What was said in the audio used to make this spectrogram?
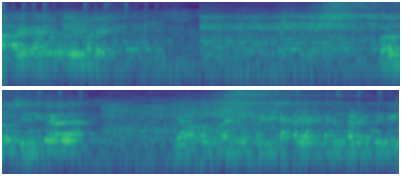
आताही काही लोक जेलमध्ये परंतु सिंधीकडं जेव्हापासून आम्ही पहिली शाखा या ठिकाणी उद्घाटन केली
